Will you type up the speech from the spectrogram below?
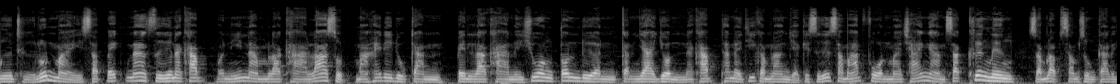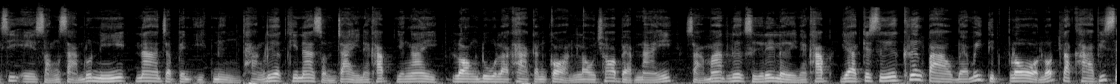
มือถือรุ่นใหม่สเปคน่าซื้อนะครับ วันนี้นำราคาล่าสุดมาให้ได้ดูกัน เป็นราคาในช่วงต้นเดือนกันยายนนะครับท่านในที่กำลังอยากจะซื้อสมาร์ทโฟนมาใช้งานสักเครื่องหนึ่งสำหรับ Samsung Galaxy A23 รุ่นนี้นี้น่าจะเป็นอีกหนึ่งทางเลือกที่น่าสนใจนะครับ ยังไงลองดูราคากันก่อนเราชอบแบบไหน สามารถเลือกซื้อได้เลยนะครับ อยากจะซื้อเครื่องเปล่าแบบไม่ติดโปรลดราคาพิเศ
